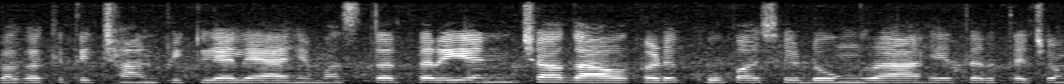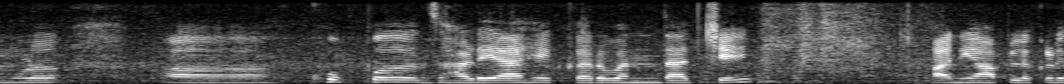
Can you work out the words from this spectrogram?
बघा किती छान पिकलेले आहे मस्त. तर यांच्या गावाकडे खूप असे डोंगर आहे तर त्याच्यामुळं खूप झाडे आहे करवंदाचे. आणि आपल्याकडे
